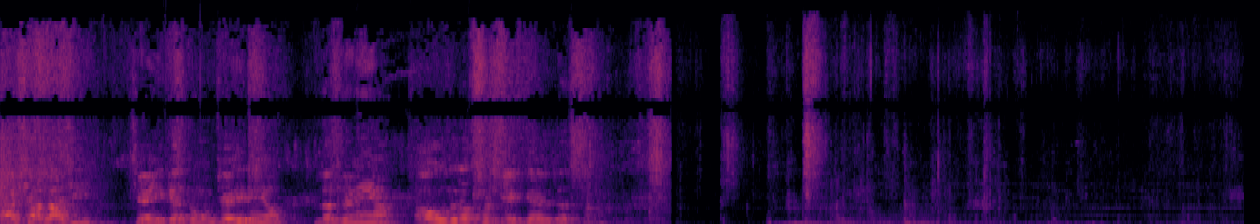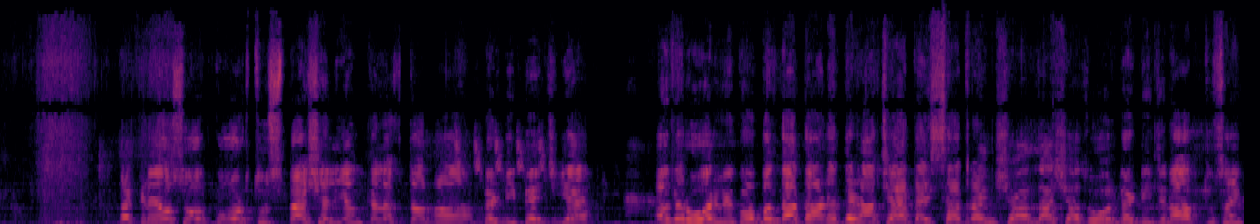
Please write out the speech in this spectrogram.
ਮਾਸ਼ਾਅੱਲਾ ਜੀ ਚਾਹੀ ਗਏ ਤਾਂ ਜਾਈ ਰਹੇ ਆ ਲੱਦਣੇ ਆ ਆਓ ਜ਼ਰਾ ਫਿਰ ਕੇ ਅੱਗੇ ਵੀ ਦੱਸਾਂ। ਤੱਕਣੇ ਉਹ ਸੋ ਕੋਟ ਤੋਂ ਸਪੈਸ਼ਲੀ ਅੰਕਲ ਅਖਤਰ ਨਾਲ ਗੱਡੀ ਭੇਜੀ ਹੈ। अगर और भी कोई बंदा दाने देना तो इस तरह इंशाल्लाह अच्छा शाहजोर गड्डी जनाब, तुसा एक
